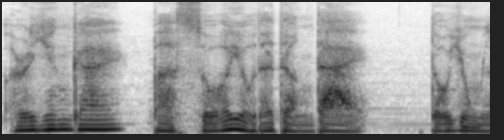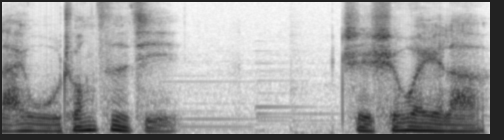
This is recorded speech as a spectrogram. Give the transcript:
而应该。把所有的等待都用来武装自己，只是为了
